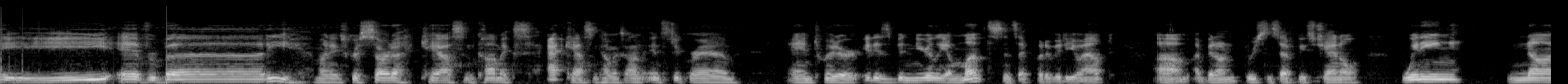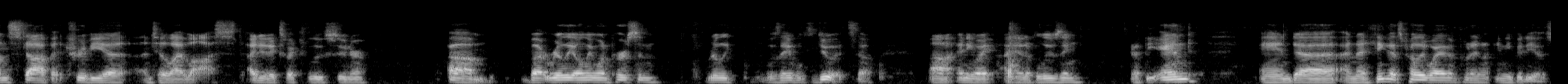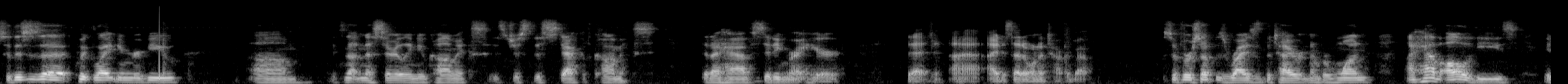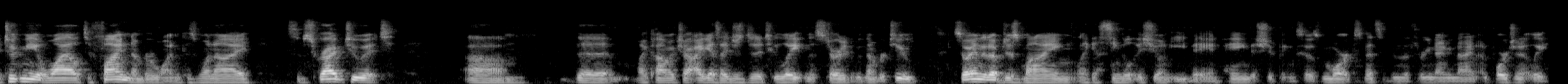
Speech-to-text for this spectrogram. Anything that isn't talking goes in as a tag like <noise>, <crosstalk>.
Hey everybody, my name is Chris Sarda, Chaos and Comics at Chaos and Comics on Instagram and Twitter. It has been nearly a month since I put a video out. Um, I've been on Bruce and Stephanie's channel, winning nonstop at trivia until I lost. I did expect to lose sooner, um, but really only one person really was able to do it. So uh, anyway, I ended up losing at the end and uh, and I think that's probably why I haven't put in any videos. So this is a quick lightning review. Um, it's not necessarily new comics. It's just this stack of comics that I have sitting right here that uh, I decided I want to talk about. So first up is Rise of the Tyrant number one. I have all of these. It took me a while to find number one because when I subscribed to it, um, the my comic shop, I guess I just did it too late and it started with number two. So I ended up just buying like a single issue on eBay and paying the shipping. So it's more expensive than the three ninety nine, unfortunately.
